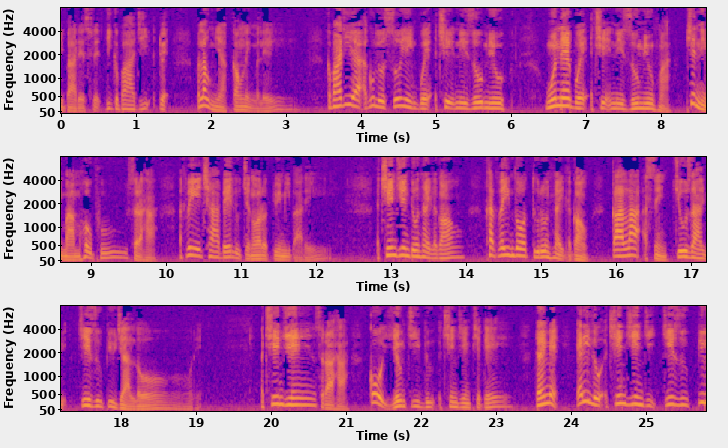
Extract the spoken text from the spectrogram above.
နေပါတယ်ဆိုတဲ့ဒီကဘာကြီးအတွက်ဘလောက်များကောင်းလိမ့်မလဲကဘာကြီးကအခုလိုစိုးရိမ်ပွဲအခြေအနေဆိုးမျိုးဝန်းနေပွဲအခြေအနေဆိုးမျိုးမှာဖြစ်နေမှာမဟုတ်ဘူးဆိုတာဟာအသေးအချာပဲလို့ကျွန်တော်ကတော့တွေးမိပါတယ်အချင်းချင်းတို့၌၎င်းခတ်သိမ်းသောသူတို့၌၎င်းကာလအစဉ်ကြိုးစား၍ကျေးဇူးပြုကြလော့တဲ့ အချင်းချင်းဆိုတာဟာကိုယ်ယုံကြည်သူအချင်းချင်းဖြစ်တယ်ဒါပေမဲ့အဲ့ဒီလိုအချင်းချင်းကြီးကျေးဇူးပြု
